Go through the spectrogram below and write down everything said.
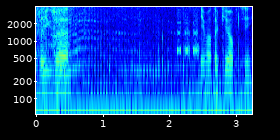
w tej grze. Nie ma takiej opcji.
